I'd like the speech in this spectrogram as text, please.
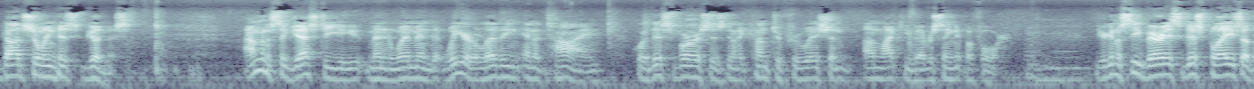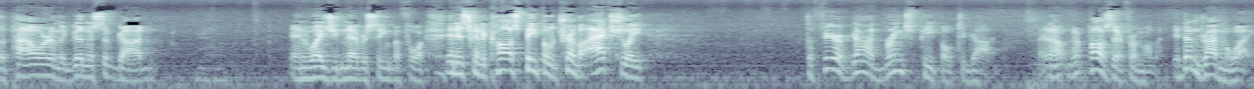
God showing his goodness. I'm going to suggest to you, men and women, that we are living in a time where this verse is going to come to fruition unlike you've ever seen it before. You're going to see various displays of the power and the goodness of God in ways you've never seen before. And it's going to cause people to tremble. Actually, the fear of God brings people to God. Now, pause there for a moment. It doesn't drive them away.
